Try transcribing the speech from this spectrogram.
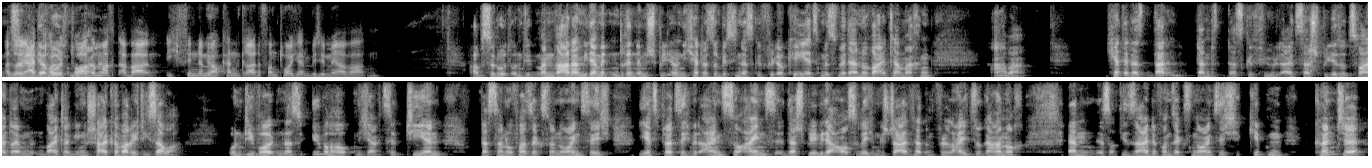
Also er hat ein tolles Tor Male. gemacht, aber ich finde, man ja. kann gerade von Teuchern ein bisschen mehr erwarten. Absolut. Und man war dann wieder mittendrin im Spiel und ich hatte so ein bisschen das Gefühl, okay, jetzt müssen wir da nur weitermachen. Aber ich hatte das dann, dann das Gefühl, als das Spiel so zwei, drei Minuten weiterging, Schalke war richtig sauer. Und die wollten das überhaupt nicht akzeptieren, dass Hannover 96 jetzt plötzlich mit 1 zu 1 das Spiel wieder ausgeglichen gestaltet hat und vielleicht sogar noch ähm, es auf die Seite von 96 kippen könnte.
